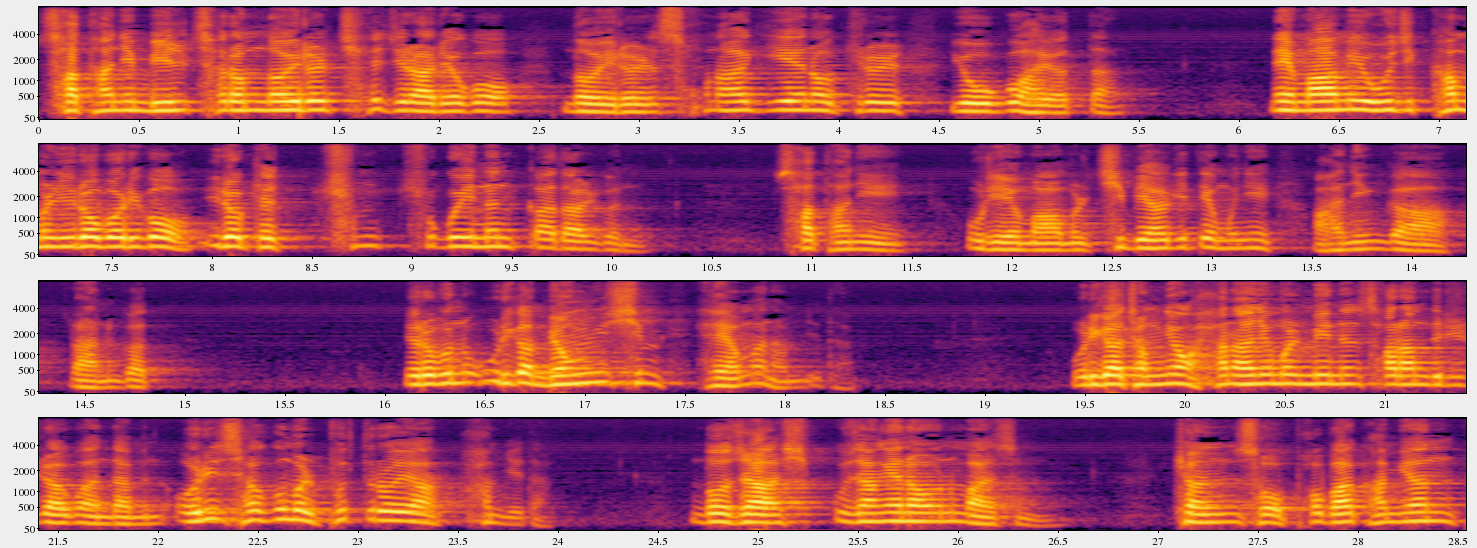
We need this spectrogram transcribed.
사탄이 밀처럼 너희를 체질하려고 너희를 소나기에 넣기를 요구하였다. 내 마음이 우직함을 잃어버리고 이렇게 춤추고 있는 까닭은 사탄이 우리의 마음을 지배하기 때문이 아닌가라는 것. 여러분, 우리가 명심해야만 합니다. 우리가 정령 하나님을 믿는 사람들이라고 한다면 어리석음을 붙들어야 합니다. 노자 19장에 나오는 말씀, 견소 포박하면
